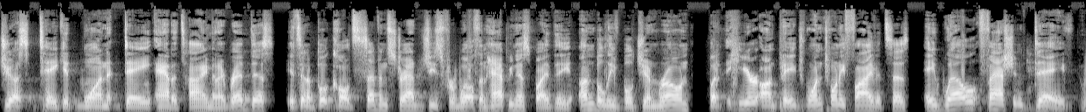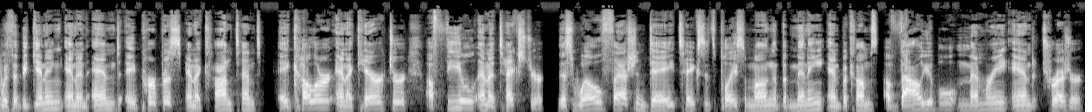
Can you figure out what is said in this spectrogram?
just take it one day at a time. And I read this. It's in a book called Seven Strategies for Wealth and Happiness by the unbelievable Jim Rohn. But here on page 125, it says, a well fashioned day with a beginning and an end, a purpose and a content, a color and a character, a feel and a texture. This well fashioned day takes its place among the many and becomes a valuable memory and treasure.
